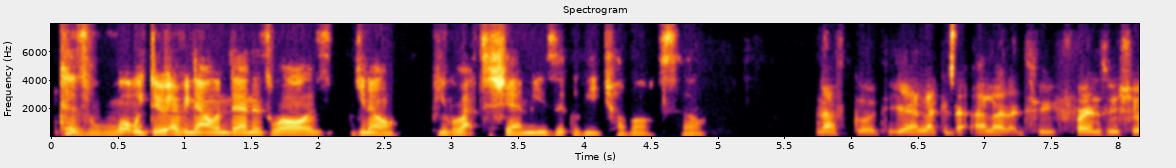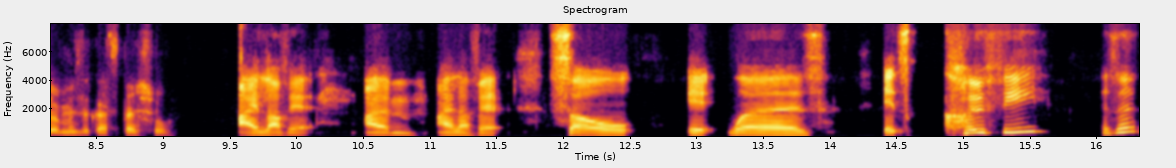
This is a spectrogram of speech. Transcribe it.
because what we do every now and then as well is, you know, people like to share music with each other. So that's good. Yeah, I like that. I like that too. Friends who share music are special. I love it. Um, I love it. So it was. It's Kofi, is it?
